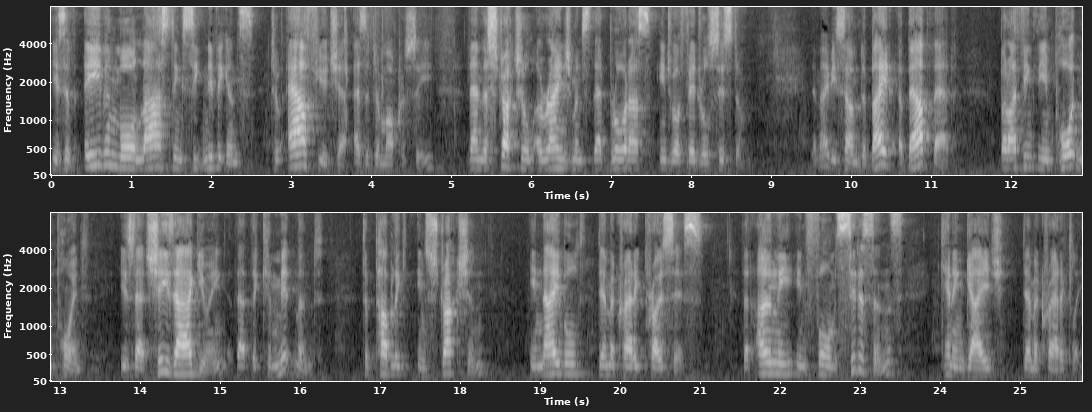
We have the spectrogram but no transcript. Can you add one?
is of even more lasting significance to our future as a democracy than the structural arrangements that brought us into a federal system. There may be some debate about that, but I think the important point is that she's arguing that the commitment to public instruction enabled democratic process, that only informed citizens can engage democratically.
